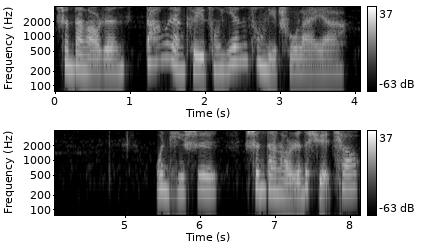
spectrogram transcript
圣诞老人当然可以从烟囱里出来呀。问题是，圣诞老人的雪橇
